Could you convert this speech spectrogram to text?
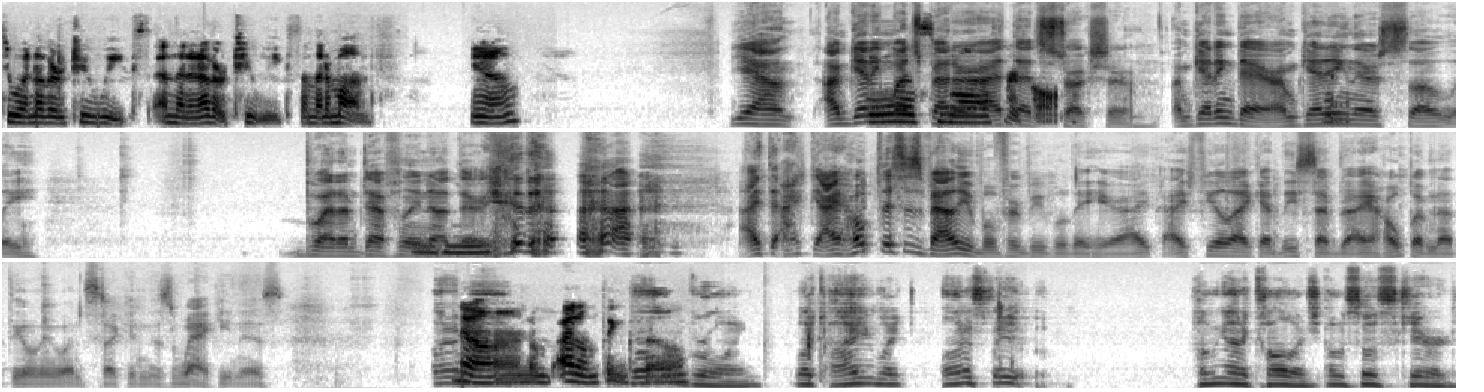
to another two weeks and then another two weeks and then a month, you know? Yeah, I'm getting much better at circle. that structure. I'm getting there. I'm getting there slowly. But I'm definitely mm-hmm. not there mm-hmm. yet. I, th- I, I hope this is valuable for people to hear. I, I feel like at least I'm, I hope I'm not the only one stuck in this wackiness. I no, I don't, I don't think so. Growing, like I like honestly, coming out of college, I was so scared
